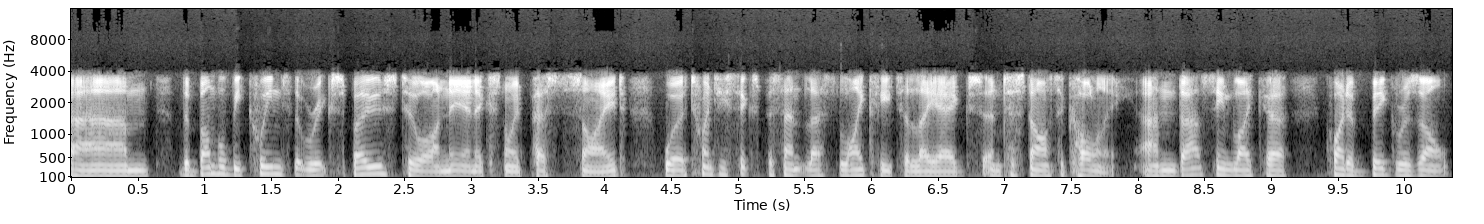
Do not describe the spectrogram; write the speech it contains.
um, the bumblebee queens that were exposed to our neonicotinoid pesticide were 26% less likely to lay eggs and to start a colony. And that seemed like a quite a big result,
